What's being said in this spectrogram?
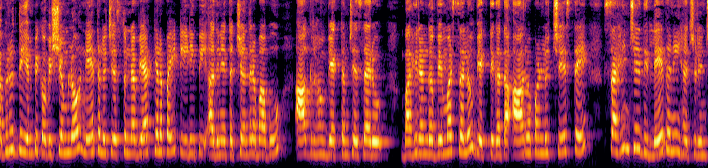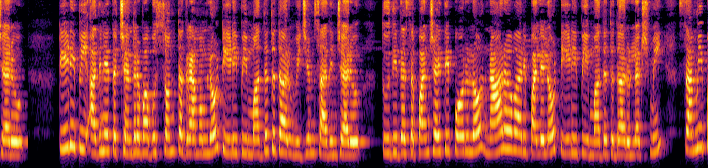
అభివృద్ధి ఎంపిక విషయంలో నేతలు చేస్తున్న వ్యాఖ్యలపై టీడీపీ అధినేత చంద్రబాబు ఆగ్రహం వ్యక్తం చేశారు. బహిరంగ విమర్శలు వ్యక్తిగత ఆరోపణలు చేస్తే సహించేది లేదని హెచ్చరించారు. టీడీపీ అధినేత చంద్రబాబు సొంత గ్రామంలో టీడీపీ మద్దతుదారు విజయం సాధించారు. తుది దశ పంచాయతీ పోరులో నారావారిపల్లెలో టీడీపీ మద్దతుదారు లక్ష్మి సమీప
